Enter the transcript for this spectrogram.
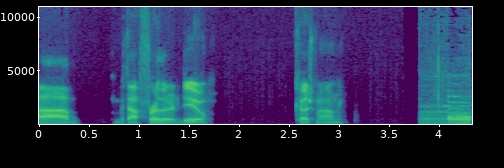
Um, without further ado, Coach Mahoney. You.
